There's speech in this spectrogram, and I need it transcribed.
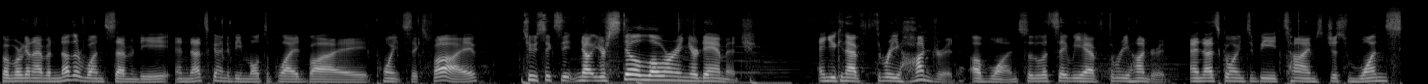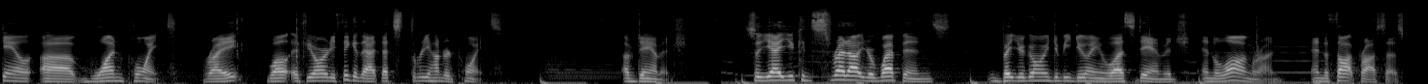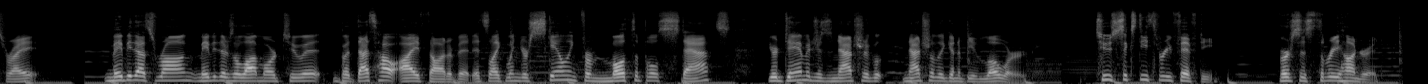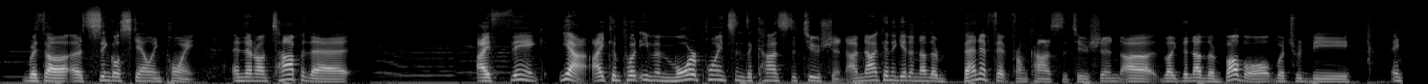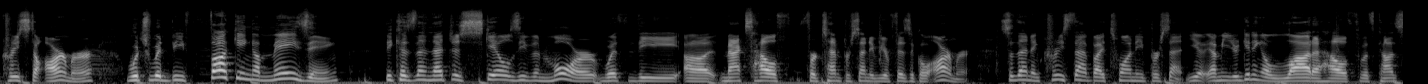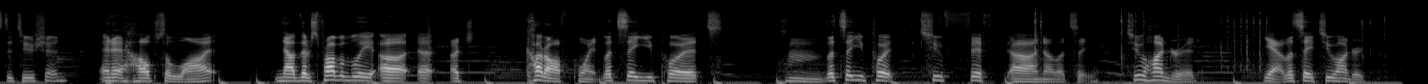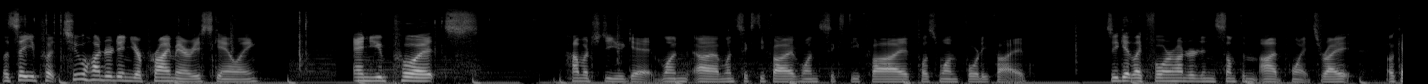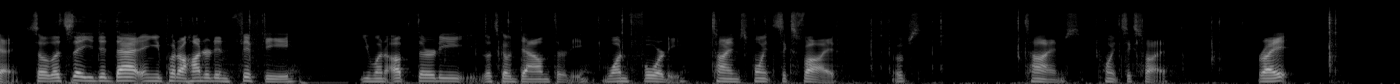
But we're going to have another 170, and that's going to be multiplied by 0.65. 260. No, you're still lowering your damage. And you can have 300 of one. So let's say we have 300. And that's going to be times just one scale, uh, one point, right? Well, if you already think of that, that's 300 points of damage. So yeah, you can spread out your weapons but you're going to be doing less damage in the long run and the thought process, right? Maybe that's wrong. Maybe there's a lot more to it, but that's how I thought of it. It's like when you're scaling for multiple stats, your damage is naturally naturally going to be lowered. 260, 350 versus 300 with a, a single scaling point. And then on top of that, I think, yeah, I could put even more points into Constitution. I'm not going to get another benefit from Constitution, uh, like another bubble, which would be increased to armor, which would be fucking amazing because then that just scales even more with the uh, max health for 10% of your physical armor. So then increase that by 20%. You, I mean, you're getting a lot of health with Constitution, and it helps a lot. Now, there's probably a, a, a cutoff point. Let's say you put, hmm, let's say you put 250, uh, no, let's see, 200. Yeah, let's say 200. Let's say you put 200 in your primary scaling, and you put how much do you get? One uh 165, 165 plus 145. So you get like 400 and something odd points, right? Okay, so let's say you did that and you put 150. You went up 30. Let's go down 30. 140 times 0.65. Oops. Times 0.65. Right?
